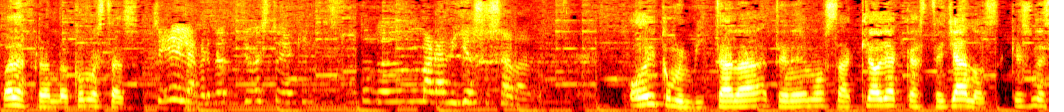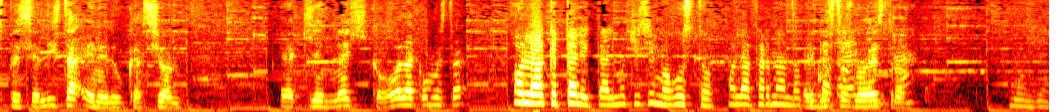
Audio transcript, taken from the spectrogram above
Hola Fernando, ¿cómo estás? Sí, la verdad, yo estoy aquí disfrutando de un maravilloso sábado. Hoy como invitada tenemos a Claudia Castellanos, que es una especialista en educación aquí en México. Hola, ¿cómo está? Hola, ¿qué tal y tal? Muchísimo gusto. Hola, Fernando. ¿qué El tal? gusto es nuestro. Muy bien.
